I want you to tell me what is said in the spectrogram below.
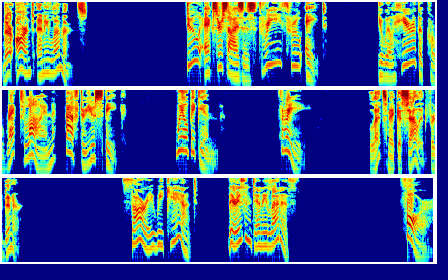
There aren't any lemons. Do exercises 3 through 8. You will hear the correct line after you speak. We'll begin. 3. Let's make a salad for dinner. Sorry, we can't. There isn't any lettuce. 4.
